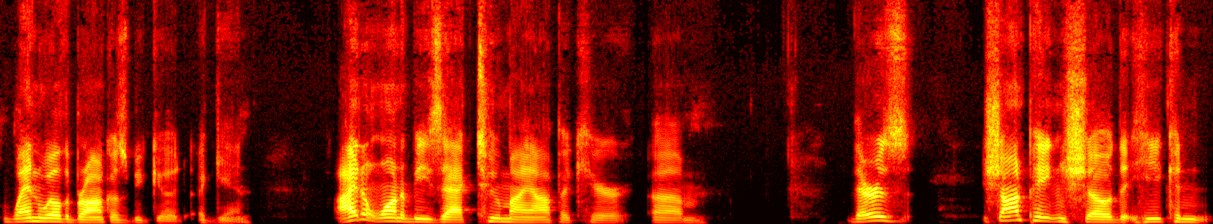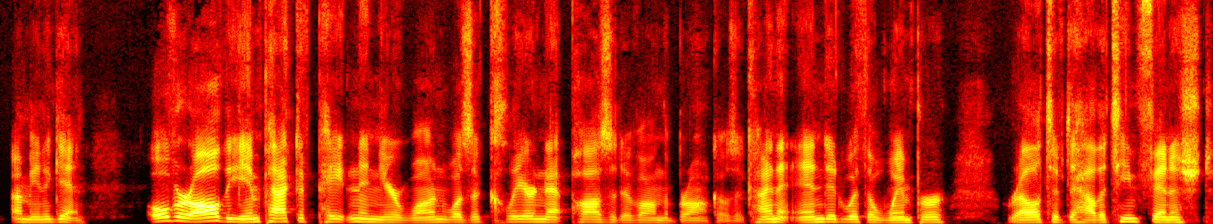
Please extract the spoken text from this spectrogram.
when will the Broncos be good again? I don't want to be Zach too myopic here. Um, there's Sean Payton showed that he can. I mean, again, overall, the impact of Payton in year one was a clear net positive on the Broncos. It kind of ended with a whimper relative to how the team finished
